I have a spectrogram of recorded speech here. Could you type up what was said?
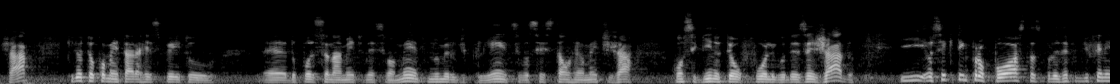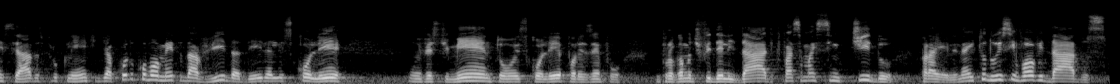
já. Queria o teu comentário a respeito é, do posicionamento nesse momento, número de clientes, se vocês estão realmente já conseguindo ter o fôlego desejado. E eu sei que tem propostas, por exemplo, diferenciadas para o cliente, de acordo com o momento da vida dele, ele escolher um investimento ou escolher, por exemplo, um programa de fidelidade que faça mais sentido para ele. Né? E tudo isso envolve dados,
